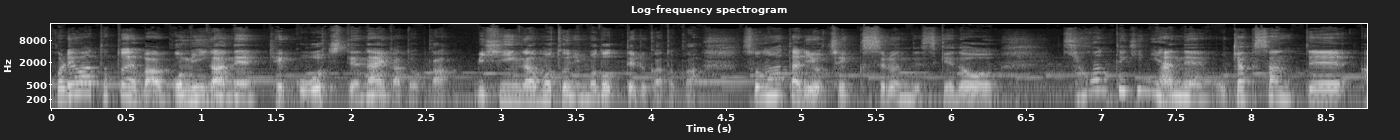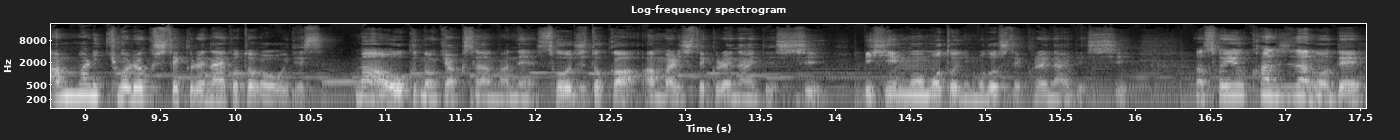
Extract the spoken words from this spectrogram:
これは例えばゴミがね結構落ちてないかとか備品が元に戻ってるかとかその辺りをチェックするんですけど基本的にはねお客さんってあんまり協力してくれないことが多いです。まあ多くのお客さんがね掃除とかあんまりしてくれないですし備品も元に戻してくれないですしまあ、そういう感じなので、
